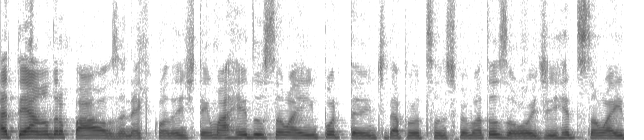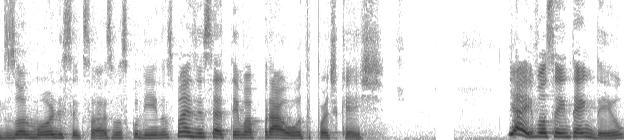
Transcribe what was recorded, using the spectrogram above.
até a andropausa, né, que quando a gente tem uma redução aí importante da produção de espermatozoide, redução aí dos hormônios sexuais masculinos, mas isso é tema para outro podcast. E aí você entendeu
